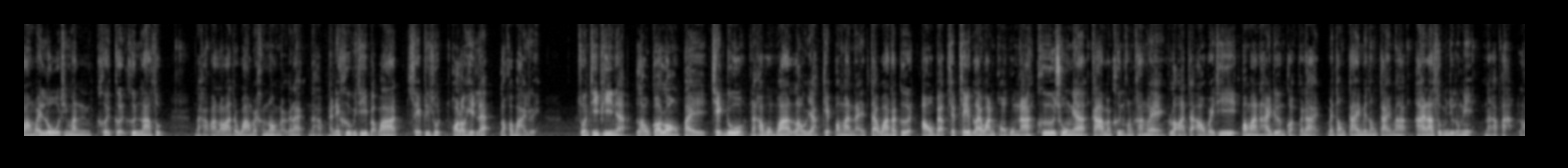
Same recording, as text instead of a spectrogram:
วางไว้โลที่มันเคยเกิดขึ้นล่าสุดนะครับอะเราอาจจะวางไว้ข้างนอกหน่อยก็ได้นะครับ อันนี้คือวิธีแบบว่าเซฟที่สุด พอเราเห็นแล้วเราก็บ่ายเลย ส่วน TP เนี่ยเราก็ลองไปเช็คดูนะครับผมว่าเราอยากเก็บประมาณไหน แต่ว่าถ้าเกิดเอาแบบเซฟเซฟรายวันของผมนะ คือช่วงเนี้ยกราฟมันขึ้นค่อนข้างแรง เราอาจจะเอาไปที่ประมาณไฮเดิมก่อนก็ได้ ไม่ต้องใกล้ไม่ต้องไกลมากไฮล่าสุดมันอยู่ตรงนี้นะครับอะเรา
